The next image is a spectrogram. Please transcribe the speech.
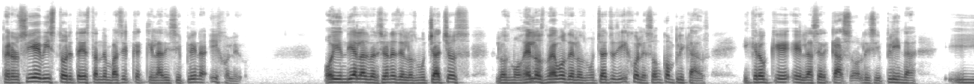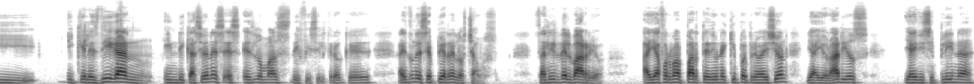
pero sí he visto ahorita ya estando en básica que la disciplina, híjole, hoy en día las versiones de los muchachos los modelos nuevos de los muchachos, híjole, son complicados. Y creo que el hacer caso, disciplina y, y que les digan indicaciones es, es lo más difícil. Creo que ahí es donde se pierden los chavos. Salir del barrio, allá formar parte de un equipo de primera división, y hay horarios, y hay disciplina,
